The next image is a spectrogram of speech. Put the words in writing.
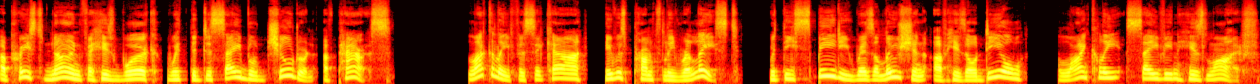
a priest known for his work with the disabled children of Paris. Luckily for Sicard, he was promptly released, with the speedy resolution of his ordeal likely saving his life.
